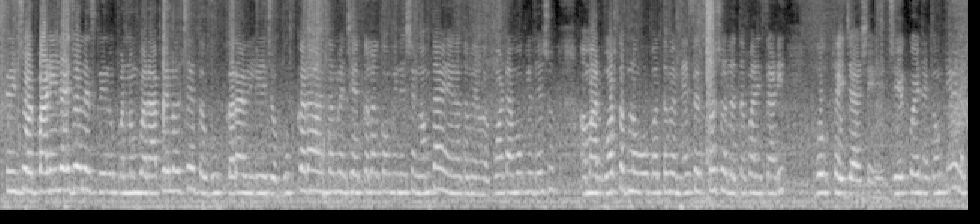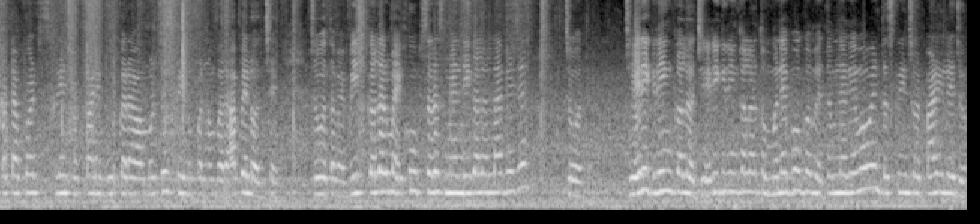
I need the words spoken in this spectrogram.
સ્ક્રીનશોટ પાડી લેજો ને સ્ક્રીન ઉપર નંબર આપેલો છે. તો બુક કરાવી લેજો. બુક કરાવવા તમને જે કલર કોમ્બિનેશન ગમતા હોય ને એના તમે હવે ફોટા મોકલી દેશો. અમારા વોટ્સઅપ નંબર ઉપર તમે મેસેજ કરશો એટલે તમારી સાડી બુક થઈ જશે. જે કોઈને ગમતી હોય ને ફટાફટ સ્ક્રીનશોટ પાડી બુક કરાવવા મળજો સ્ક્રીન ઉપર નંબર આપેલો જ છે. જુઓ તમે, બીચ કલરમાં ખૂબ સરસ મહેંદી કલર લાગે છે. જુઓ તમે, ઝેરી ગ્રીન કલર, ઝેરી ગ્રીન કલર તો મને બહુ ગમે. તમને ગમો હોય ને તો સ્ક્રીનશોટ પાડી લેજો.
